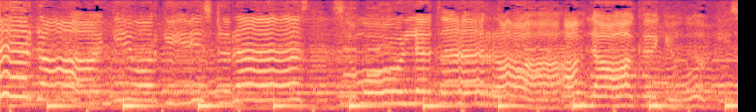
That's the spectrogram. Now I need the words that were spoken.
ጊዜ እርዳኝ ጊዮርጊስ ድረስ ስሙን ለጠራ አምላከ ጊዮርጊስ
